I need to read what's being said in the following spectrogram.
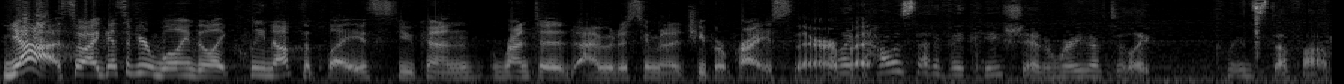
yeah, so I guess if you're willing to like clean up the place, you can rent it. I would assume at a cheaper price there. Like, but how is that a vacation where you have to like clean stuff up?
